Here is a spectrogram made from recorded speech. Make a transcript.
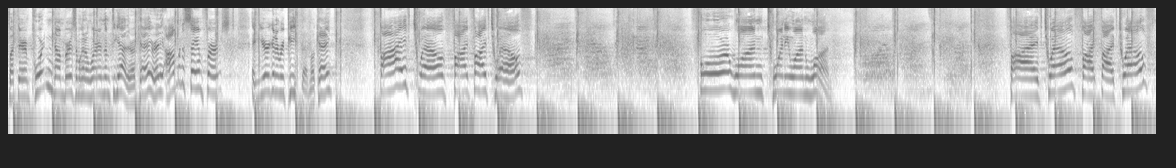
but they're important numbers we're going to learn them together, okay? Ready? I'm going to say them first and you're going to repeat them, okay? 5, 12, 5, 5, 12. 4, 1, 21, 1. 5, 12, 5, 5, 12.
